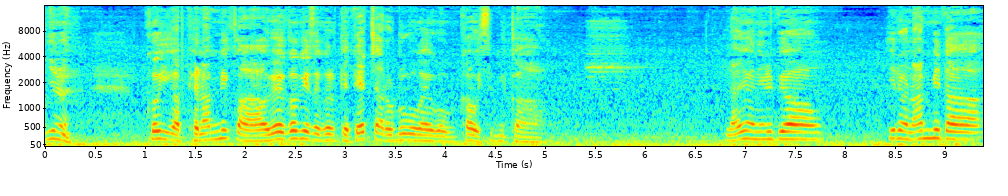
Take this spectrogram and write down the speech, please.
니는 거기가 편합니까? 왜 거기서 그렇게 대자로 누워가지고 가고 있습니까? 라이언 일병 일어납니다.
